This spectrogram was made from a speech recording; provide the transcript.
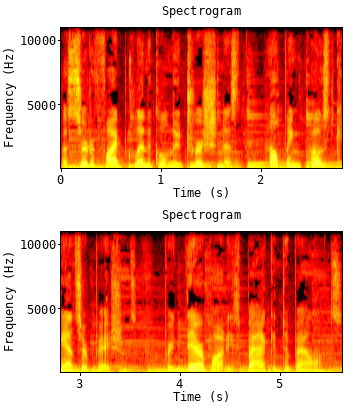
a certified clinical nutritionist helping post cancer patients bring their bodies back into balance.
